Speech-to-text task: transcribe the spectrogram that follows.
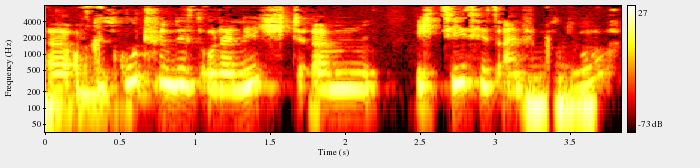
äh, ob du es gut findest oder nicht, ähm, ich ziehe es jetzt einfach durch,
